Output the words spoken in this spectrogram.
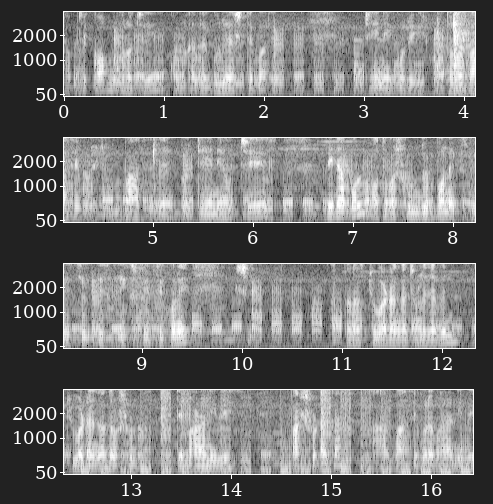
সবচেয়ে কম খরচে কলকাতা ঘুরে আসতে পারে। ট্রেনে করে অথবা বাসে করে। বাসে, ট্রেনে হচ্ছে বেনাপোল অথবা সুন্দরবন এক্সপ্রেস, এক্সপ্রেসে করে আপনারা চুয়াডাঙ্গা চলে যাবেন। চুয়াডাঙ্গা দর্শনা এতে ভাড়া নেবে পাঁচশো টাকা আর বাসে করে ভাড়া নেবে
